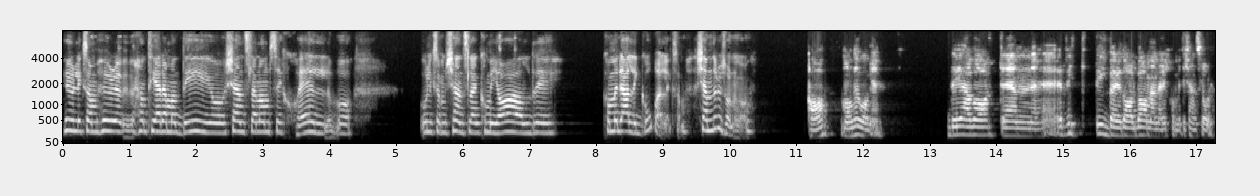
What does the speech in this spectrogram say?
Hur, liksom, hur hanterar man det och känslan om sig själv och, och liksom känslan kommer jag aldrig, kommer det aldrig gå liksom? Kände du så någon gång? Ja, många gånger. Det har varit en eh, riktig berg och dalbana när det kommer till känslor.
